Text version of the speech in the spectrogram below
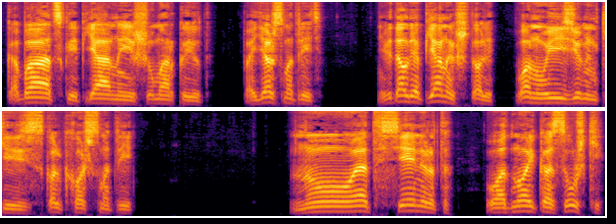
В Кабацкой пьяные шумаркают. Пойдешь смотреть? Не видал я пьяных, что ли? Вон у изюминки сколько хочешь смотри. Ну, это семеро-то у одной косушки,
